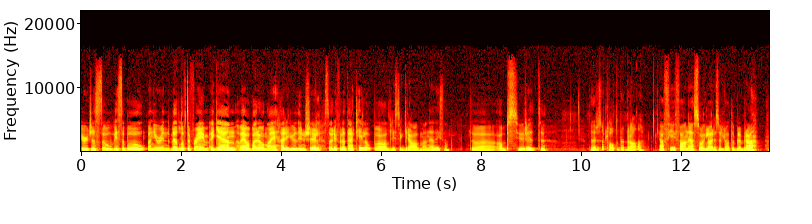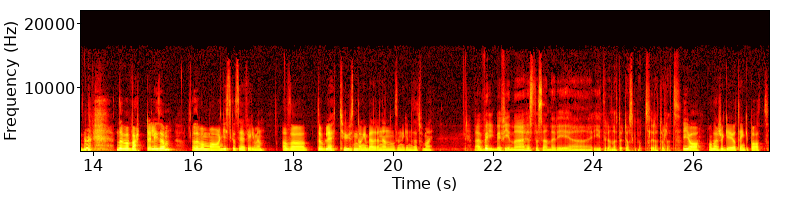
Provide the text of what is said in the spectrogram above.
You're just so visible and you're in the middle of the frame again. Og jeg var bare å nei, herregud, unnskyld. Sorry for at jeg er til. Og hadde lyst til å grave meg ned. Liksom. Det var absurd. Men resultatet ble bra, da. Ja, fy faen, jeg er så glad resultatet ble bra. det var verdt det, liksom. Og det var magisk å se filmen. Altså, det ble tusen ganger bedre enn jeg noensinne kunne sett for meg. Det er veldig fine hestescener i, eh, i 'Tre nøtter til Askepott', rett og slett. Ja, og det er så gøy å tenke på at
